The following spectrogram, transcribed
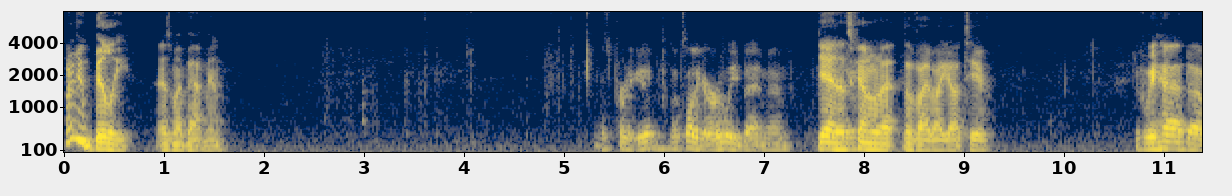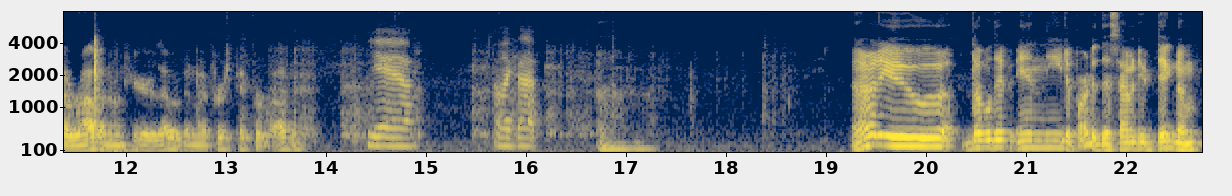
I'm gonna do Billy as my Batman. That's pretty good. That's like early Batman. Yeah, that's kind of what I, the vibe I got too. If we had uh, Robin on here, that would have been my first pick for Robin. Yeah. I like that. And I'm gonna do double dip in the Departed this time and do Dignam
